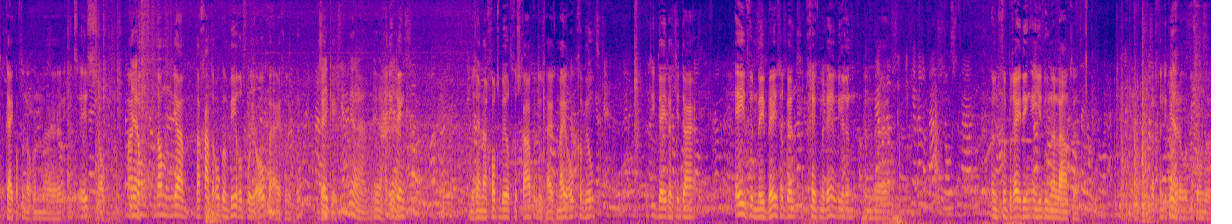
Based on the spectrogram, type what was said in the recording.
te kijken of er nog een, uh, iets is. Of, maar ja. Dan, dan, ja, dan gaat er ook een wereld voor je open eigenlijk, hè? denk ik. Ja, ja, en ik denk, we zijn naar Gods beeld geschapen, dus hij heeft mij ook gewild. Het idee dat je daar even mee bezig bent, geeft meteen weer een, een, uh, een verbreding in je doen en laten. Dat vind ik wel heel bijzonder.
